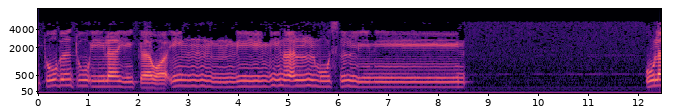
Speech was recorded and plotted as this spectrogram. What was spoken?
تبت إليك وإني من المسلمين. أولئك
